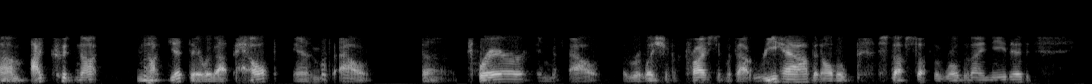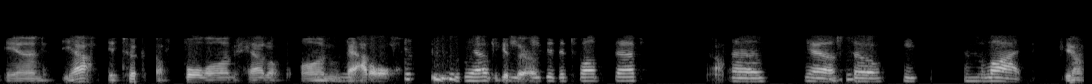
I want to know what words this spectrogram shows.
um, I could not not get there without help and without uh, prayer and without a relationship with Christ and without rehab and all the stuff stuff the world that I needed. And yeah, it took a full on head on Mm-hmm. battle yeah, to get he, there. he did the 12 steps. Uh, yeah, so he, it a lot. Yeah.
